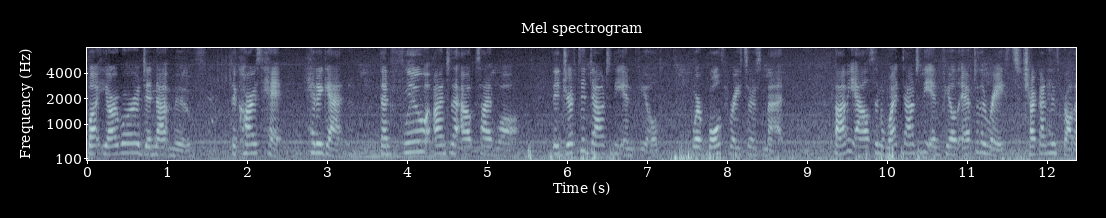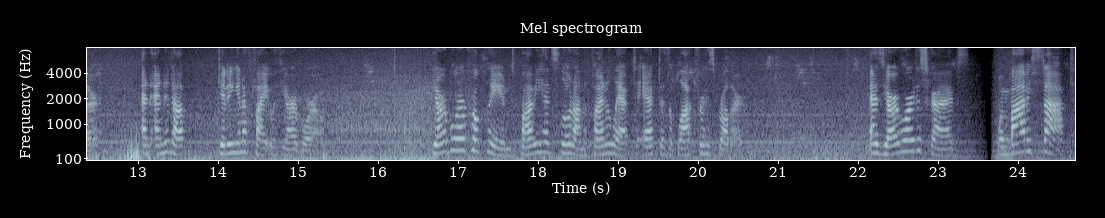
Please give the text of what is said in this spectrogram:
But Yarborough did not move. The cars hit, hit again, then flew onto the outside wall. They drifted down to the infield, where both racers met. Bobby Allison went down to the infield after the race to check on his brother and ended up getting in a fight with Yarborough. Yarborough proclaimed Bobby had slowed on the final lap to act as a block for his brother. As Yarborough describes, when Bobby stopped,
